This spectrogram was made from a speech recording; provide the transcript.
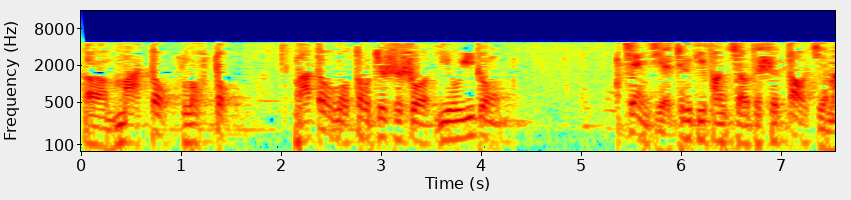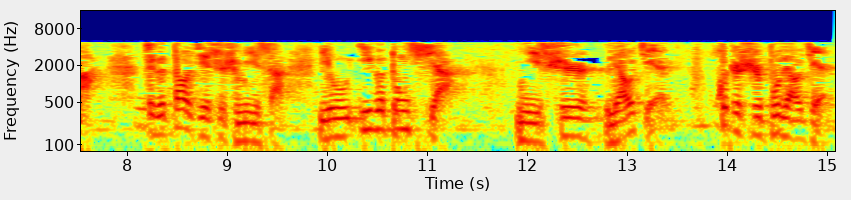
呃，马豆老豆，马豆老豆就是说有一种。见解这个地方教的是道解嘛？这个道解是什么意思啊？有一个东西啊，你是了解，或者是不了解，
